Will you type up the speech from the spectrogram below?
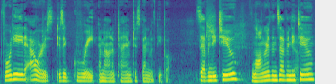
Forty-eight hours is a great amount of time to spend with people. Seventy-two, longer than seventy-two.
